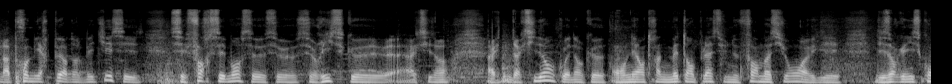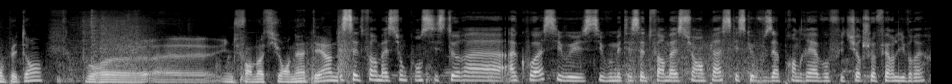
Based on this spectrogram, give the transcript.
Ma première peur dans le métier, c'est forcément ce, ce- ce risque euh, accident- d'accident. Donc, euh, on est en train de mettre en place une formation avec des, des organismes compétents pour euh, euh, une formation en interne. Cette formation consistera à quoi si vous, si vous mettez cette formation en place? Qu'est-ce que vous apprendrez à vos futurs chauffeurs-livreurs?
